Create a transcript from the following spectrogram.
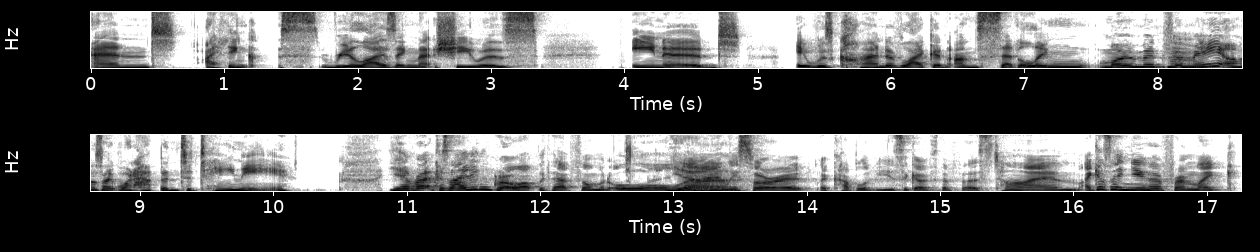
And I think realizing that she was Enid, it was kind of like an unsettling moment for hmm. me. I was like, what happened to Teeny? Yeah, right. Because I didn't grow up with that film at all. Yeah. I only saw it a couple of years ago for the first time. I guess I knew her from like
